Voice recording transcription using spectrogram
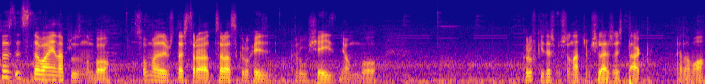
To jest zdecydowanie na plus, no bo sumie już też coraz, coraz kruchiej, krusiej z nią, bo krówki też muszą na czymś leżeć, tak? Wiadomo.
